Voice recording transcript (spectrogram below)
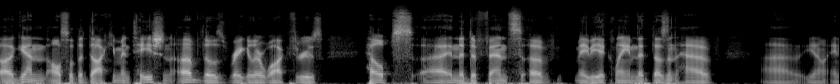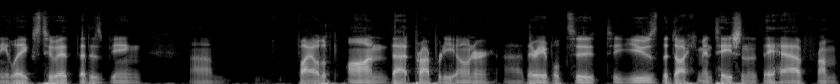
again, also the documentation of those regular walkthroughs helps uh, in the defense of maybe a claim that doesn't have uh, you know any legs to it that is being um, filed on that property owner. Uh, they're able to to use the documentation that they have from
